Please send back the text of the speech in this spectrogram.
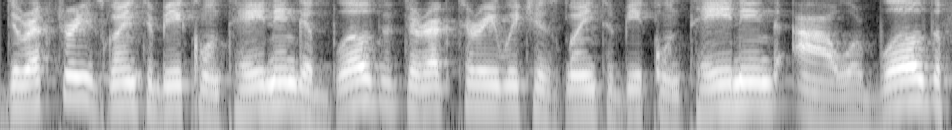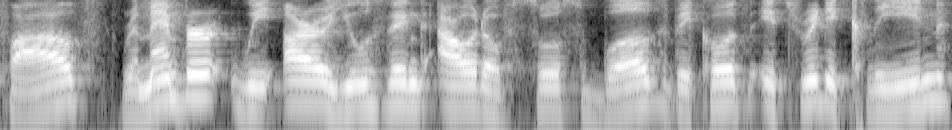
directory is going to be containing a build directory, which is going to be containing our build files. Remember, we are using out of source builds because it's really clean.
